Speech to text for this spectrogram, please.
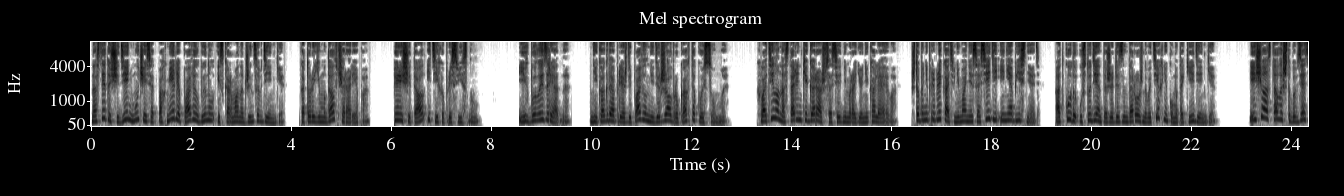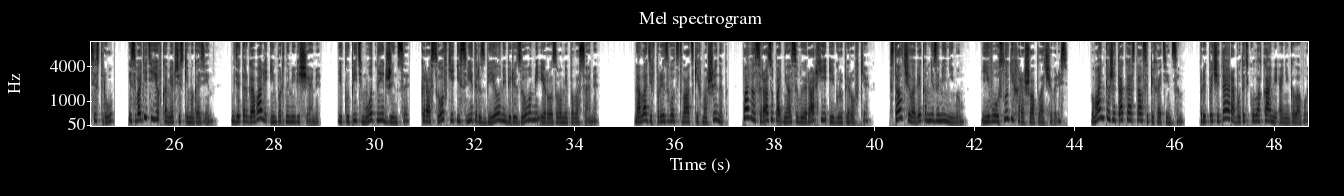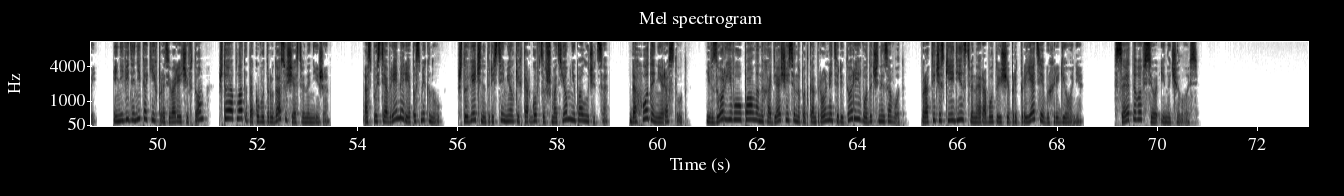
На следующий день, мучаясь от похмелья, Павел вынул из кармана джинсов деньги, которые ему дал вчера Репа. Пересчитал и тихо присвистнул. Их было изрядно, Никогда прежде Павел не держал в руках такой суммы. Хватило на старенький гараж в соседнем районе Каляева, чтобы не привлекать внимание соседей и не объяснять, откуда у студента железнодорожного техникума такие деньги. И еще осталось, чтобы взять сестру и сводить ее в коммерческий магазин, где торговали импортными вещами, и купить модные джинсы, кроссовки и свитер с белыми, бирюзовыми и розовыми полосами. Наладив производство адских машинок, Павел сразу поднялся в иерархии и группировке. Стал человеком незаменимым, и его услуги хорошо оплачивались. Ванька же так и остался пехотинцем, предпочитая работать кулаками, а не головой, и не видя никаких противоречий в том, что и оплата такого труда существенно ниже. А спустя время Репа смекнул, что вечно трясти мелких торговцев шматьем не получится, доходы не растут, и взор его упал на находящийся на подконтрольной территории водочный завод, практически единственное работающее предприятие в их регионе. С этого все и началось.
